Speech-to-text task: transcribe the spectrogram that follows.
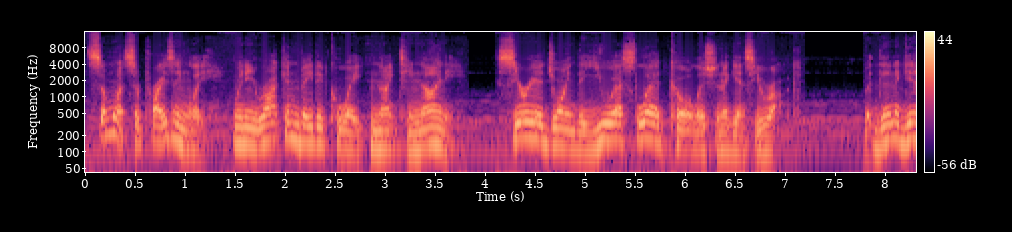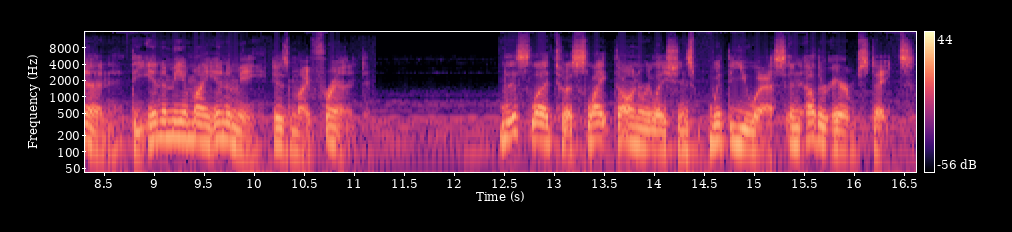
Somewhat surprisingly, when Iraq invaded Kuwait in 1990, Syria joined the US led coalition against Iraq. But then again, the enemy of my enemy is my friend. This led to a slight thaw in relations with the US and other Arab states.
